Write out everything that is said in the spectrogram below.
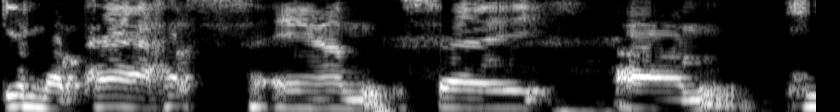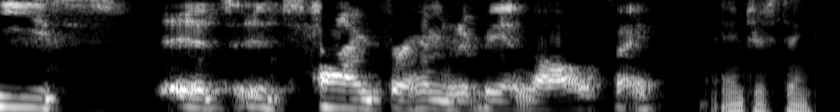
give him a pass and say um, he's it's it's time for him to be in the Hall of Fame. Interesting.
